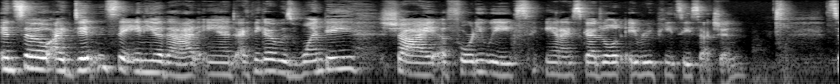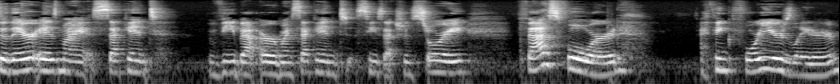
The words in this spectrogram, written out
And so I didn't say any of that. And I think I was one day shy of 40 weeks and I scheduled a repeat C section. So there is my second VBAC or my second C section story. Fast forward, I think four years later,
